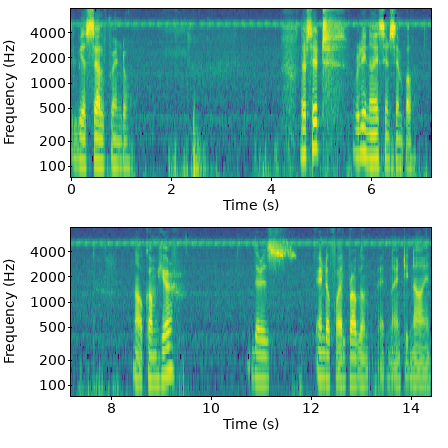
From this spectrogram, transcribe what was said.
it will be a self window. That's it. Really nice and simple. Now come here. There is end of file problem at 99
